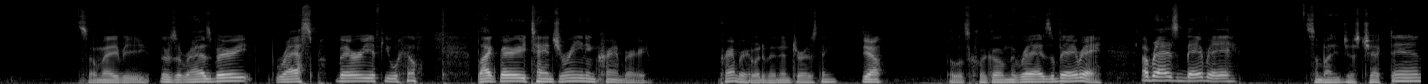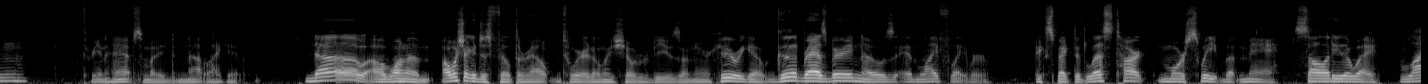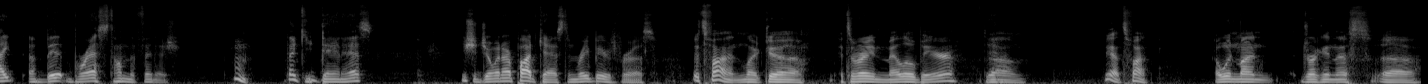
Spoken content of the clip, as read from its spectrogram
So maybe there's a raspberry, raspberry, if you will, blackberry, tangerine, and cranberry. Cranberry would have been interesting. Yeah. But let's click on the raspberry. A raspberry. Somebody just checked in. Three and a half. Somebody did not like it. No, I want to. I wish I could just filter out to where it only showed reviews on there. Here we go. Good raspberry nose and light flavor. Expected less tart, more sweet, but meh. Solid either way. Light, a bit breast on the finish. Hmm. Thank you, Dan S. You should join our podcast and rate beers for us. It's fine. Like uh it's a very mellow beer. Yeah. Um yeah, it's fine. I wouldn't mind drinking this uh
